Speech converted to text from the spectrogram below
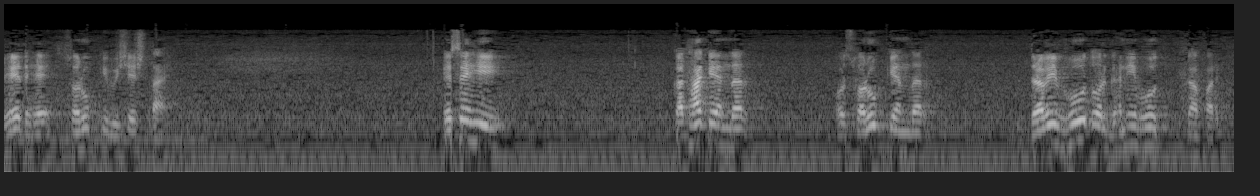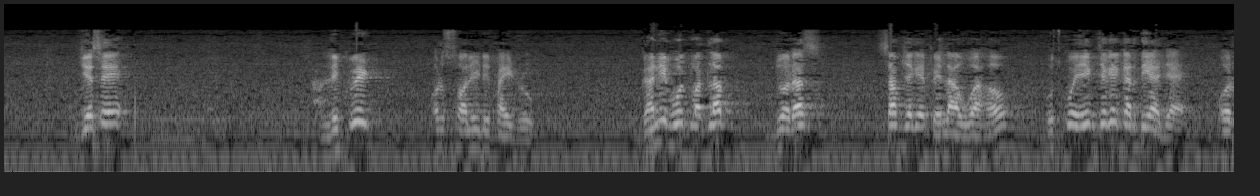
भेद है, स्वरूप की विशेषता है। ऐसे ही कथा के अंदर और स्वरूप के अंदर द्रवीभूत और घनीभूत का फ़र्क। जैसे लिक्विड और सॉलिडिफाइड रूप। घनीभूत मतलब जो रस सब जगह फैला हुआ हो, उसको एक जगह कर दिया जाए और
